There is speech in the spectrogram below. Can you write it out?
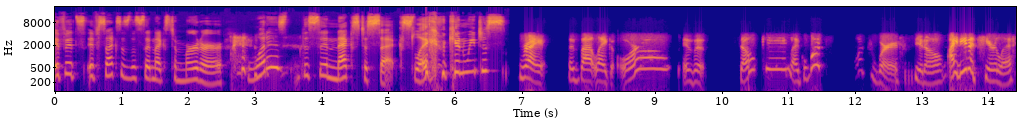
if it's if sex is the sin next to murder, what is the sin next to sex? Like, can we just right. Is that like oral? Is it soaking? Like what's what's worse, you know? I need a tier list.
